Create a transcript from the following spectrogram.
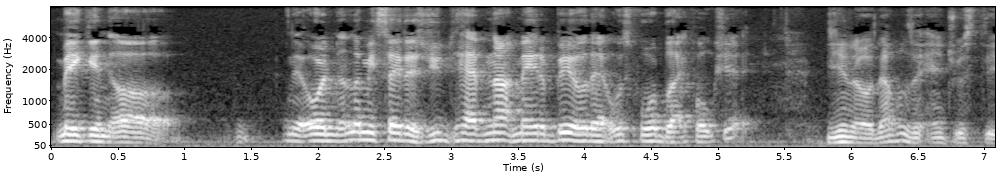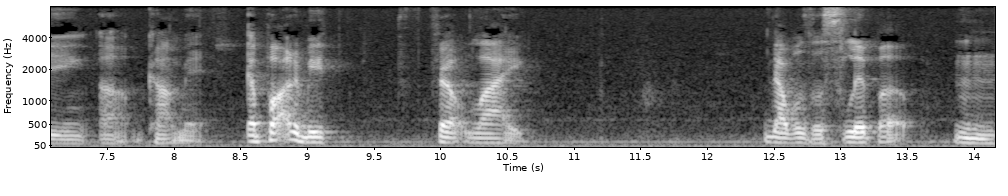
making uh, or let me say this: you have not made a bill that was for black folks yet. You know, that was an interesting um, comment. A part of me felt like that was a slip up. hmm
